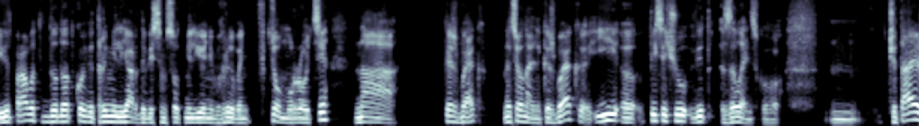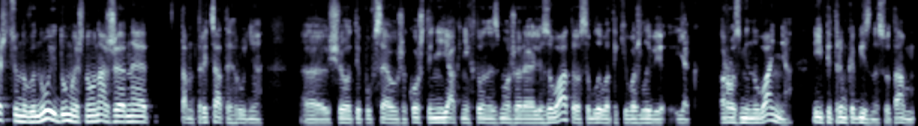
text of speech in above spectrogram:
і відправити додаткові 3 мільярди 800 мільйонів гривень в цьому році на кешбек. Національний кешбек і е, тисячу від Зеленського. Читаєш цю новину і думаєш, ну у нас же не там 30 грудня, що типу, все вже кошти ніяк ніхто не зможе реалізувати, особливо такі важливі, як розмінування і підтримка бізнесу. Там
